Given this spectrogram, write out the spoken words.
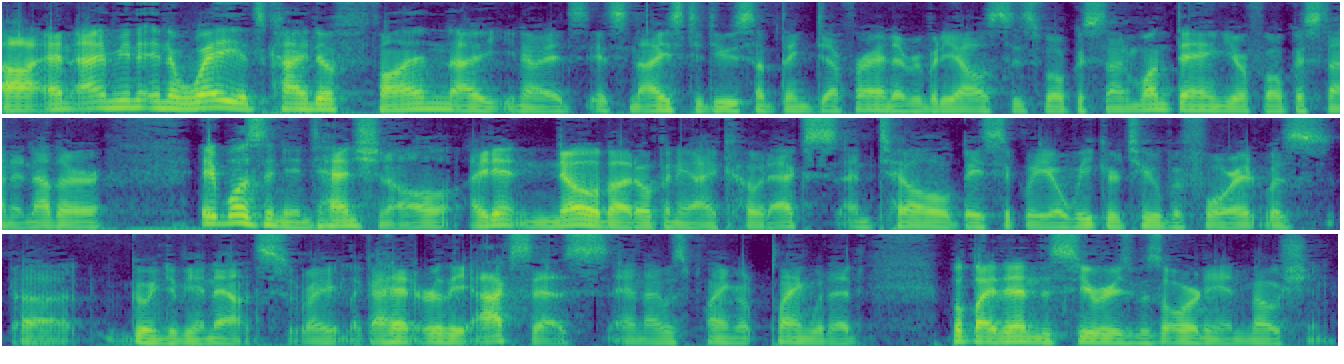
Uh, and I mean, in a way, it's kind of fun. I, you know, it's it's nice to do something different. Everybody else is focused on one thing, you're focused on another. It wasn't intentional. I didn't know about OpenAI Codex until basically a week or two before it was uh, going to be announced. Right? Like I had early access and I was playing playing with it, but by then the series was already in motion.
